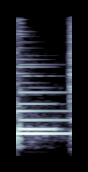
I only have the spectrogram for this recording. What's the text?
you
